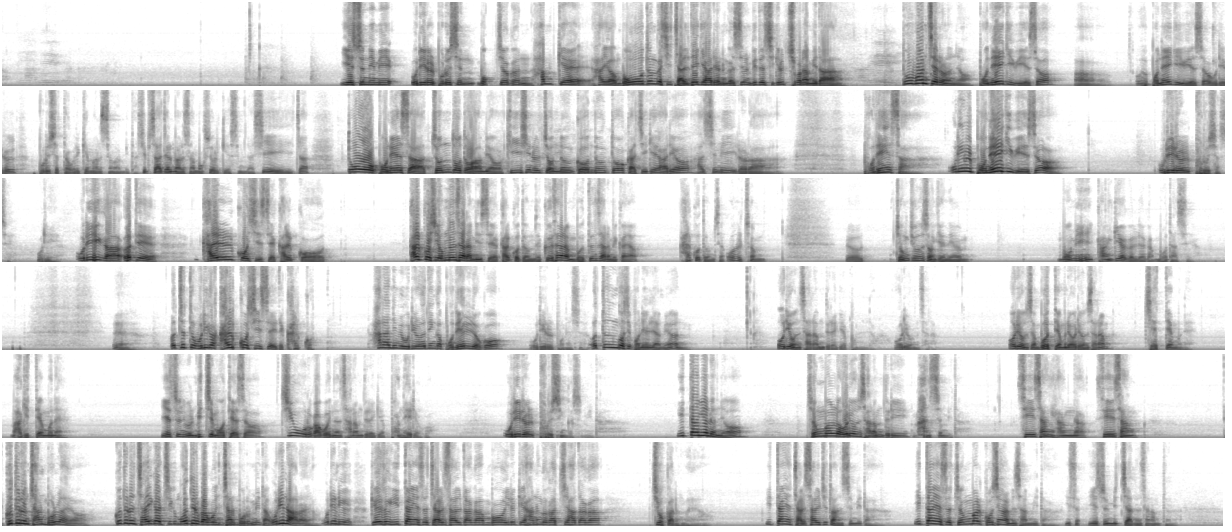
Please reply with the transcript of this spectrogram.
예수님이 우리를 부르신 목적은 함께하여 모든 것이 잘되게 하려는 것을 믿으시기를 축원합니다. 두 번째로는요 보내기 위해서 어, 어, 보내기 위해서 우리를 부르셨다고 이렇게 말씀합니다. 14절 말씀 목소리를 겠습니다 시작. 또 보내사 전도도 하며 귀신을 쫓는 권능도 가지게 하려 하심이로라. 보내사 우리를 보내기 위해서 우리를 부르셨어요. 우리 우리가 어디 갈 곳이 있어요. 갈 곳. 갈 곳이 없는 사람이 있어요. 갈 곳도 없는. 그 사람은 뭐 어떤 사람일까요? 갈 곳도 없어요. 오늘 참 어, 정준호 성재님 몸이 감기가 걸려가 못 왔어요. 예. 어쨌든 우리가 갈 곳이 있어야 돼. 갈 곳. 하나님이 우리를 어딘가 보내려고 우리를 보내셔. 어떤 곳에 보내려면 어려운 사람들에게 보내려고. 어려운 사람. 어려운 사람. 무엇 때문에 어려운 사람? 죄 때문에. 마귀 때문에. 예수님을 믿지 못해서 지옥으로 가고 있는 사람들에게 보내려고 우리를 부르신 것입니다. 이 땅에는요, 정말로 어려운 사람들이 많습니다. 세상 향락, 세상. 그들은 잘 몰라요. 그들은 자기가 지금 어디로 가고 있는지 잘 모릅니다. 우리는 알아요. 우리는 계속 이 땅에서 잘 살다가 뭐 이렇게 하는 것 같이 하다가 지옥 가는 거예요. 이 땅에 잘 살지도 않습니다. 이 땅에서 정말 고생하면서 삽니다. 예수 믿지 않는 사람들은.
